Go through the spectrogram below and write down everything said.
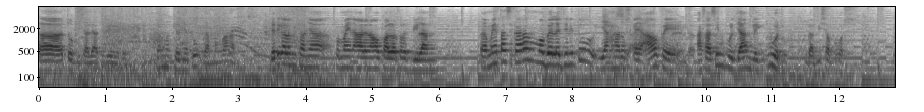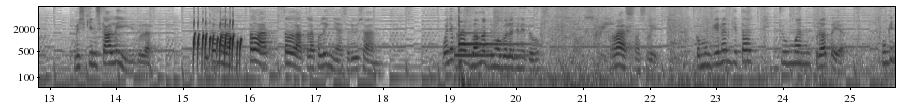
uh, tuh bisa lihat sendiri tuh. Kan ngekillnya tuh gampang banget. Jadi kalau misalnya pemain Arena of Valor terus bilang uh, meta sekarang Mobile Legend itu ya harus kayak AoV, Assassin full jungling. Waduh, nggak bisa bos. Miskin sekali kita malah telat telat levelingnya seriusan. Pokoknya keras banget di Mobile Legends itu. Keras asli. Kemungkinan kita cuman berapa ya? Mungkin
